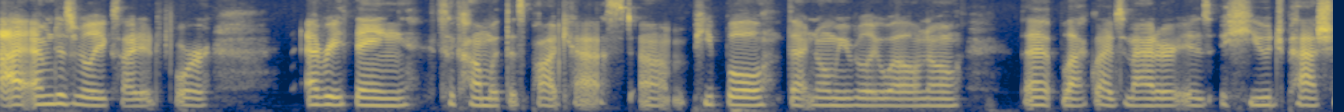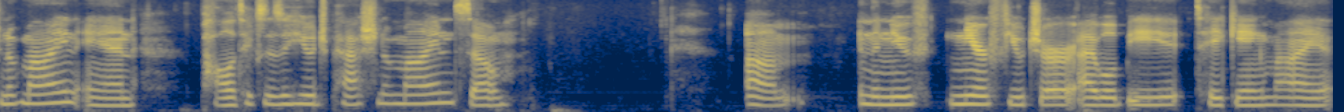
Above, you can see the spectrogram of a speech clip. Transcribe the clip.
I, am just really excited for everything to come with this podcast. Um, people that know me really well know that Black Lives Matter is a huge passion of mine, and politics is a huge passion of mine. So, um, in the new near future, I will be taking my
